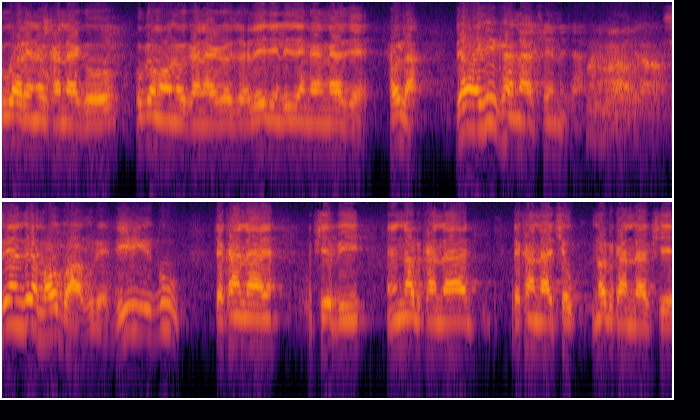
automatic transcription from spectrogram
ဥက္ကရဏခန္ဓာကိုယ်ဥက္ကမောင်တို့ခန္ဓာကိုယ်ဆိုလေးချိန်45 50ဟုတ်လားဒါရှိခန္ဓာထင်းနေတာစင်စစ်မဟုတ်ပါဘူးတဲ့ဒီအခုတခန္ဓာဖြစ်ပြီးနောက်တစ်ခန္ဓာတခန္ဓာချုပ်နောက်တစ်ခန္ဓာဖြစ်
